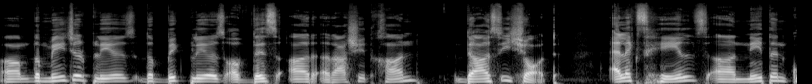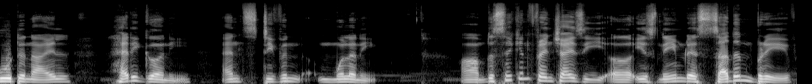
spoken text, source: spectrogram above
um, the major players the big players of this are rashid khan d'arcy short Alex Hales, uh, Nathan Coulter-Nile, Harry Gurney, and Steven Mullaney. Um, the second franchisee uh, is named as Southern Brave.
